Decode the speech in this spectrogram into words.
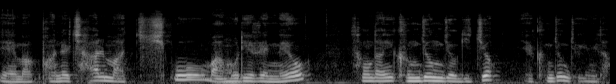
예, 막판을 잘 마치고 마무리를 했네요. 상당히 긍정적이죠. 예, 긍정적입니다.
